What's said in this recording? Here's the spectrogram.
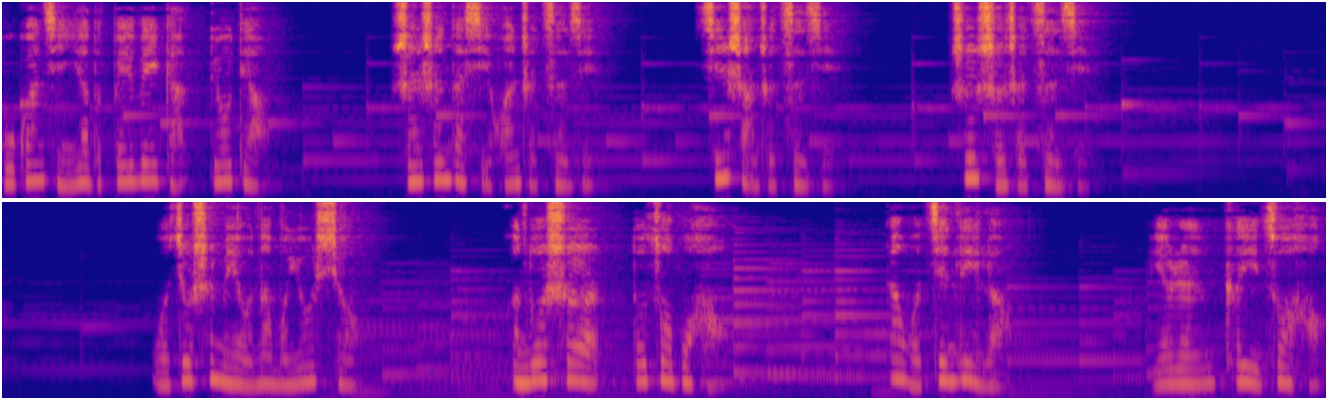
无关紧要的卑微感丢掉，深深的喜欢着自己，欣赏着自己。支持着自己，我就是没有那么优秀，很多事儿都做不好，但我尽力了。别人可以做好，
